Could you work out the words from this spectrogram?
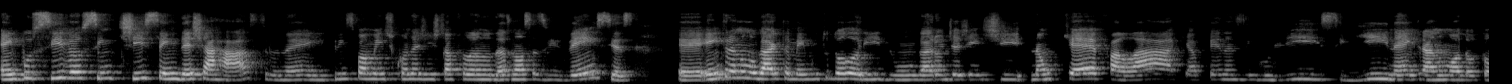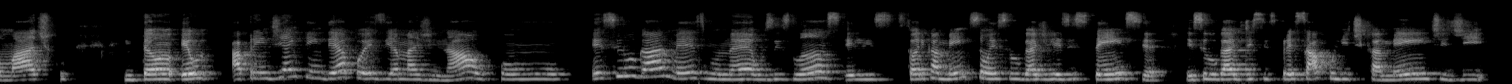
é, impossível sentir sem deixar rastro, né? E principalmente quando a gente está falando das nossas vivências, é, entra num lugar também muito dolorido, um lugar onde a gente não quer falar, quer apenas engolir, seguir, né? Entrar no modo automático. Então, eu aprendi a entender a poesia marginal como esse lugar mesmo, né? Os slams, eles historicamente são esse lugar de resistência, esse lugar de se expressar politicamente, de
